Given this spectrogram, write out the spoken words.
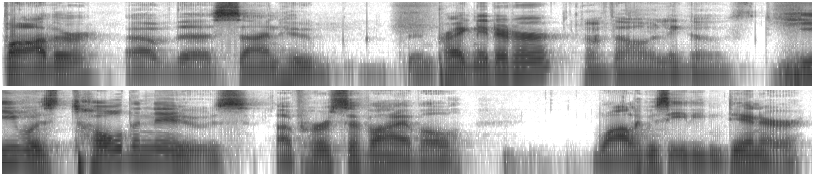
father of the son who impregnated her, Of the Holy Ghost. he was told the news of her survival while he was eating dinner,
